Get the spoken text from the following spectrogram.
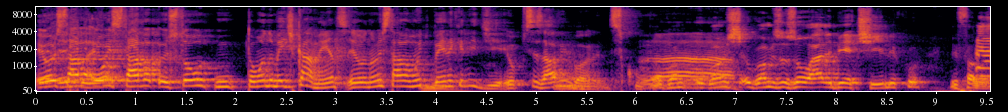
Eu estava, ele- eu estava, eu estou tomando medicamentos. Eu não estava muito bem naquele dia. Eu precisava ir embora. Desculpa. O Gomes, o Gomes- o Gomes usou o álibi etílico e falou. Na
